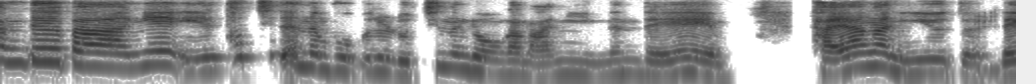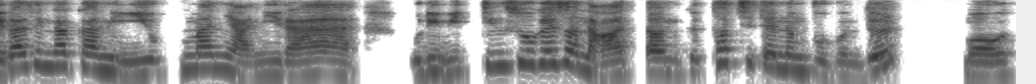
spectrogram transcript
상대방의 이 터치되는 부분을 놓치는 경우가 많이 있는데 다양한 이유들 내가 생각하는 이유뿐만이 아니라 우리 미팅 속에서 나왔던 그 터치되는 부분들 뭐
